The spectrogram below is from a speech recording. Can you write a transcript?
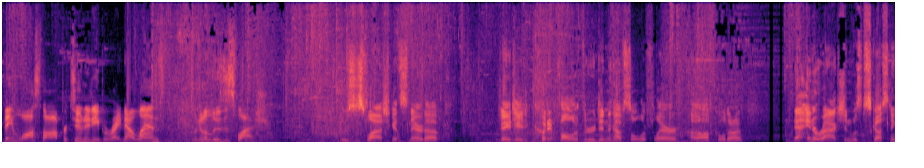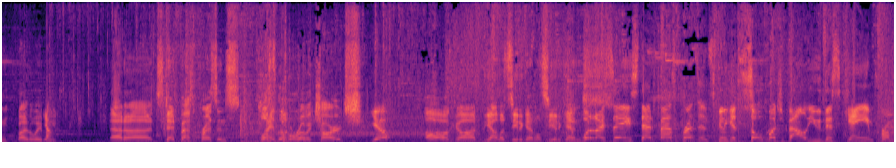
they lost the opportunity. But right now, Lens is going to lose his flash. Loses Flash, gets snared up. JJ couldn't follow through, didn't have Solar Flare uh, off cooldown. That interaction was disgusting, by the way. Yeah. That uh, steadfast presence plus the heroic charge. Yep. Oh god, yeah. Let's see it again. Let's see it again. What did I say? Steadfast Presence gonna get so much value this game from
